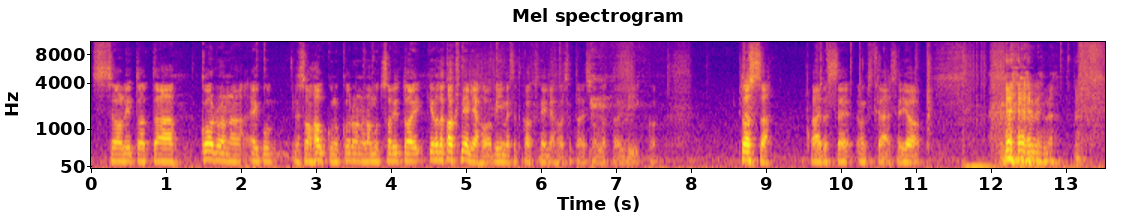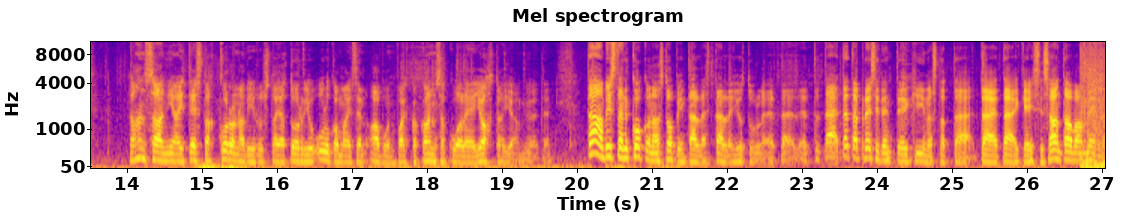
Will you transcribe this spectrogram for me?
se oli tota, korona, ei kun se on haukkunut koronalla, mutta se oli toi, kirjoita 24H, viimeiset 24H se taisi olla tai viikko. Tossa, laita se, onko se tää se, joo. Tansania ei testaa koronavirusta ja torju ulkomaisen avun, vaikka kansa kuolee johtajia myöten. Tämä on pistänyt kokonaan stopin tälle, tälle jutulle, että, että tää, tätä presidenttiä ei kiinnosta tämä tää, keissi, se antaa vaan mennä.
